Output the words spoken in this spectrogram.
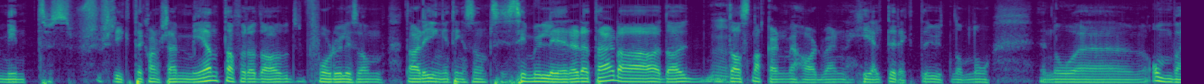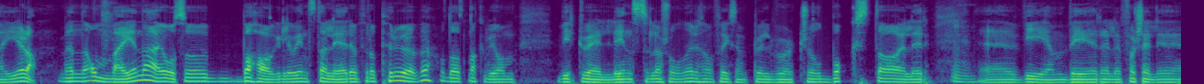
Mint slik det kanskje er ment, da, for da får du liksom Da er det ingenting som simulerer dette her. Da, da, mm. da snakker den med hardwaren helt direkte utenom noe, noe uh, omveier, da. Men omveiene er jo også behagelig å installere for å prøve, og da snakker vi om virtuelle installasjoner, som f.eks. VirtualBox da, eller mm. eh, VMV-er, eller forskjellige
